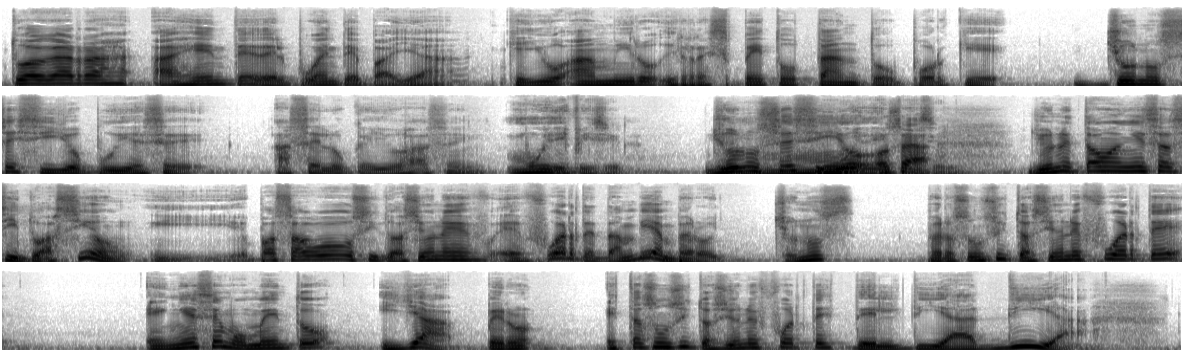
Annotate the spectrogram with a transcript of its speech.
Tú agarras a gente del puente para allá que yo admiro y respeto tanto porque yo no sé si yo pudiese hacer lo que ellos hacen. Muy difícil. Yo no sé si yo, o sea, yo no he estado en esa situación y he pasado situaciones eh, fuertes también, pero yo no, pero son situaciones fuertes en ese momento y ya, pero estas son situaciones fuertes del día a día.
